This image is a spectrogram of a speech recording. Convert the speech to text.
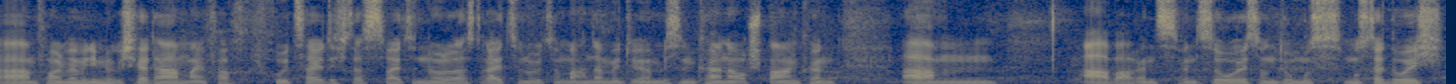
ähm, vor allem wenn wir die Möglichkeit haben, einfach frühzeitig das 2-0 oder das 3-0 zu machen, damit wir ein bisschen Körner auch sparen können. aber wenn es so ist und du musst, musst da durch,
